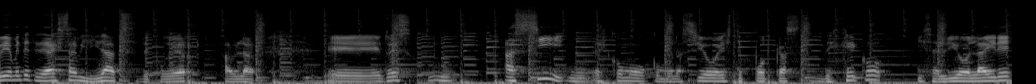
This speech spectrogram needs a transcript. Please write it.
obviamente te da esa habilidad de poder hablar. Eh, entonces, así es como, como nació este podcast de Geco y salió al aire.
